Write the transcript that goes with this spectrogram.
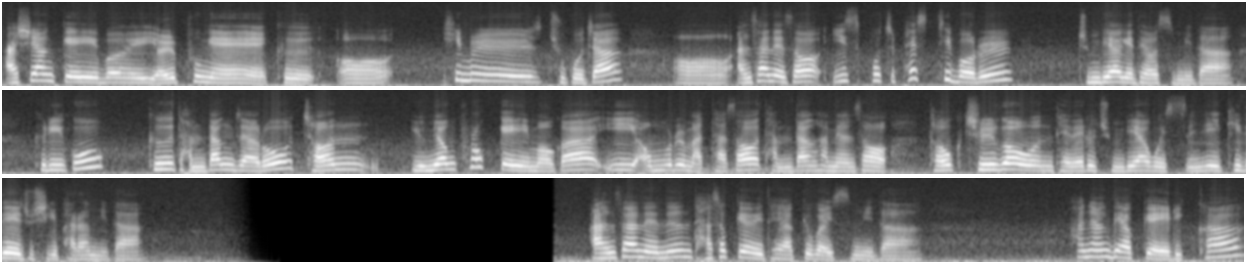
아시안 게임의 열풍에 그 어, 힘을 주고자 어, 안산에서 e스포츠 페스티벌을 준비하게 되었습니다. 그리고 그 담당자로 전 유명 프로게이머가 이 업무를 맡아서 담당하면서 더욱 즐거운 대회를 준비하고 있으니 기대해 주시기 바랍니다. 안산에는 다섯 개의 대학교가 있습니다. 한양대학교 에리카,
